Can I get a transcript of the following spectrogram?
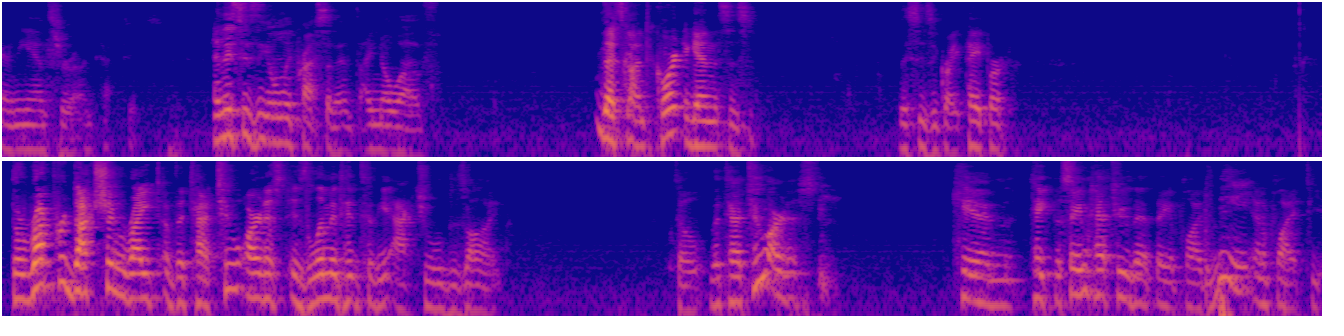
and the answer on tattoos. And this is the only precedent I know of that's gone to court. Again, this is this is a great paper. The reproduction right of the tattoo artist is limited to the actual design. So the tattoo artist can take the same tattoo that they apply to me and apply it to you.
